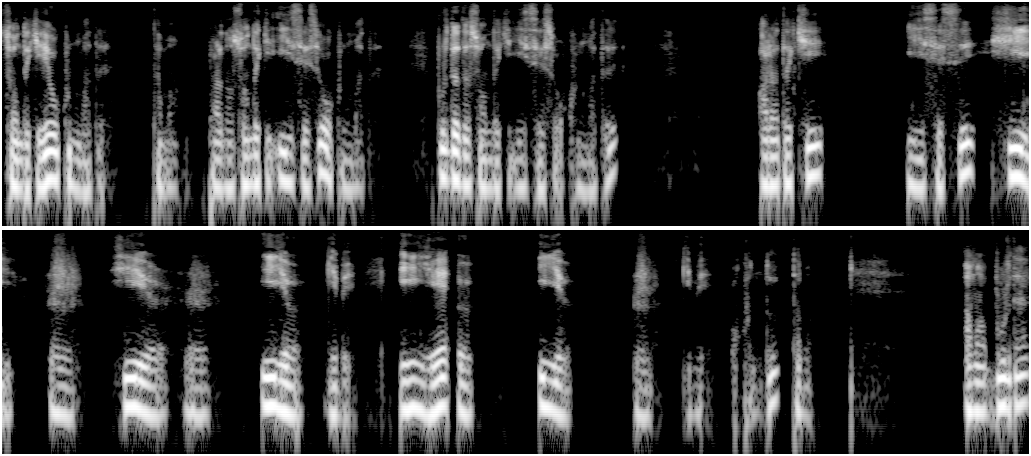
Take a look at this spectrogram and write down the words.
Sondaki E okunmadı. Tamam. Pardon sondaki i sesi okunmadı. Burada da sondaki i sesi okunmadı. Aradaki i sesi here, here, i gibi. i, y, ö, i, r gibi okundu. Tamam. Ama burada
